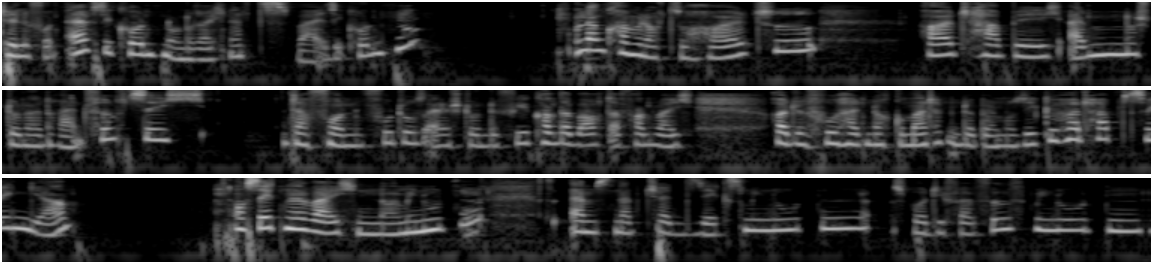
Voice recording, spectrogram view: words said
Telefon 11 Sekunden und Rechner 2 Sekunden. Und dann kommen wir noch zu heute. Heute habe ich eine Stunde 53, davon Fotos eine Stunde 4. Kommt aber auch davon, weil ich heute früh halt noch gemalt habe und dabei Musik gehört habe. Deswegen ja. Auf Signal war ich 9 Minuten, ähm, Snapchat 6 Minuten, Spotify 5 Minuten,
